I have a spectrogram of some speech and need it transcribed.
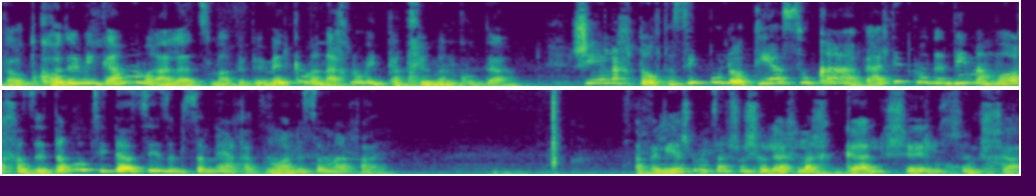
ועוד קודם היא גם אמרה לעצמה, ובאמת גם אנחנו מתפתחים מהנקודה. שיהיה לך טוב, תעשי פעולות, תהיי עסוקה, ואל תתמודדי עם המוח הזה, תרוצי, תעשי, זה משמח, את נורא משמחת. אבל יש מצב שהוא שולח לך גל של חולשה,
